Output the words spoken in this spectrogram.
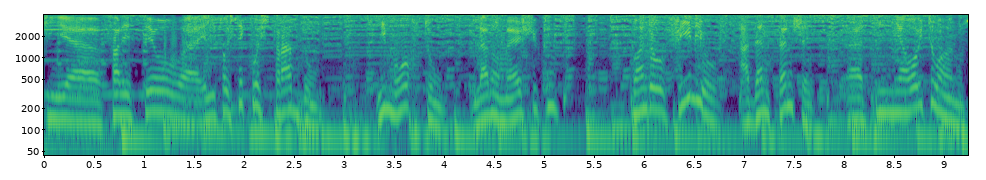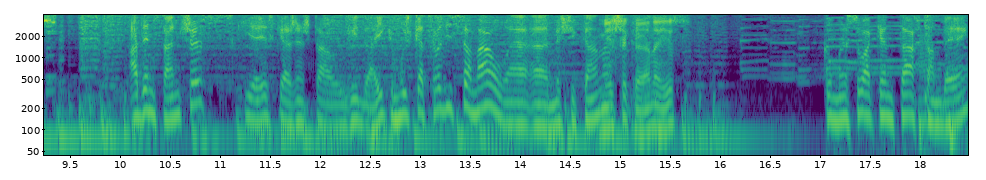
que uh, faleceu, uh, ele foi sequestrado e morto lá no México quando o filho, Adan Sanchez, uh, tinha oito anos. Adem Sanchez, que é esse que a gente está ouvindo aí, que é música tradicional uh, uh, mexicana. Mexicana, isso. Começou a cantar também.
